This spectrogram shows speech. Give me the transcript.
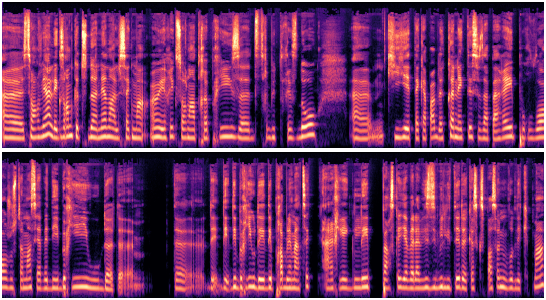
Euh, si on revient à l'exemple que tu donnais dans le segment 1, Eric, sur l'entreprise euh, distributrice d'eau qui était capable de connecter ses appareils pour voir justement s'il y avait des bris ou de, de des, des, bris ou des, des, problématiques à régler parce qu'il y avait la visibilité de ce qui se passait au niveau de l'équipement.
